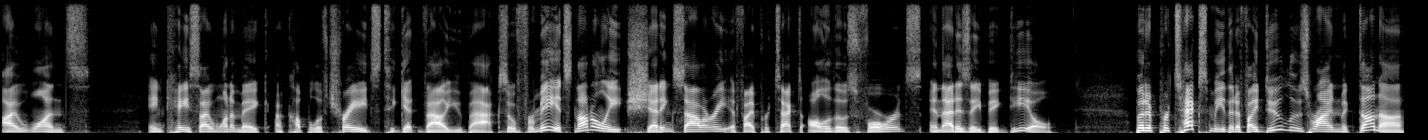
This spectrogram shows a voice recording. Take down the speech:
I want in case I want to make a couple of trades to get value back. So for me, it's not only shedding salary if I protect all of those forwards, and that is a big deal but it protects me that if I do lose Ryan McDonagh,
